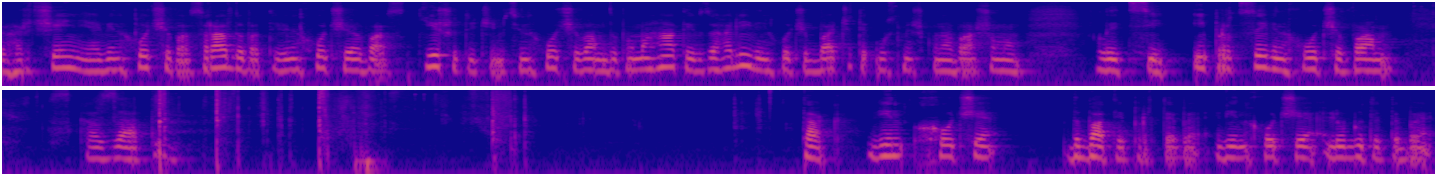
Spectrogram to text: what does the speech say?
огорчення, він хоче вас радувати, він хоче вас тішити чимось, він хоче вам допомагати. І взагалі він хоче бачити усмішку на вашому лиці. І про це він хоче вам сказати. Так, він хоче дбати про тебе, він хоче любити тебе,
